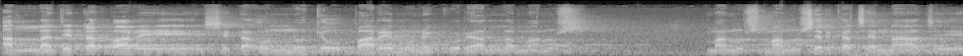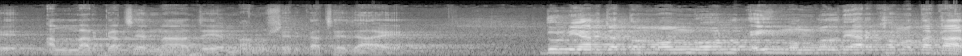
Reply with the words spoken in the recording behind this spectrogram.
আল্লাহ যেটা পারে, সেটা অন্য কেউ পারে মনে করে আল্লাহ মানুষ। মানুষ মানুষের কাছে না যে আল্লাহর কাছে না যে মানুষের কাছে যায়। দুনিয়ার যত মঙ্গল, এই মঙ্গল দেওয়ার ক্ষমতা কার?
